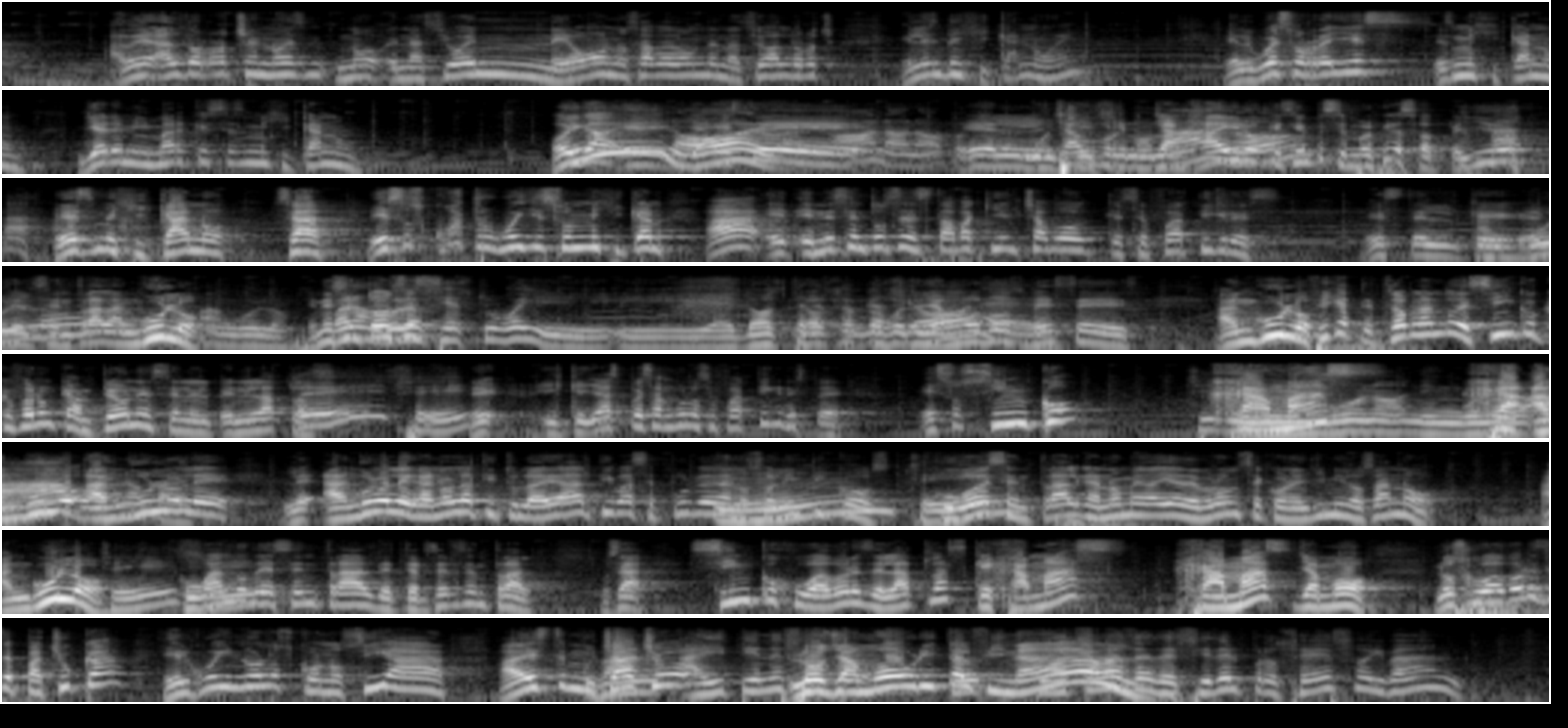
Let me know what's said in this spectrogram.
a ver, Aldo Rocha no es, no, nació en León, no sabe dónde nació Aldo Rocha. Él es mexicano, ¿eh? El Hueso Reyes es mexicano. Jeremy Márquez es mexicano. Oiga, Sí, eh, no, este, no, no, no, pues, el chavo, Jairo, ¿no? que siempre se me olvida su apellido, es mexicano. O sea, esos cuatro güeyes son mexicanos. Ah, en, ese entonces estaba aquí el chavo que se fue a Tigres. Este, el que el del central, Angulo. Angulo. En ese Bueno, Angulo entonces sí estuvo y, y, dos, tres lo, ocasiones. lo llamó dos veces. Angulo, fíjate, estoy hablando de cinco que fueron campeones en el, en el Atlas. Sí, sí. Eh, y que ya después Angulo se fue a Tigres. pero esos cinco Sí, jamás. ninguno, ninguno. ja- Ah, Angulo, bueno, Angulo para- le, le- Angulo le ganó la titularidad al Tiva Sepúlveda en los Olímpicos. sí. Jugó de central, ganó medalla de bronce con el Jimmy Lozano. Angulo, Sí, jugando de central, de tercer central. O sea, cinco jugadores del Atlas que jamás, jamás llamó. Los jugadores de Pachuca, el güey no los conocía. A este Iván, muchacho ahí tienes los llamó ahorita al final. Tú acabas de decir el proceso, Iván.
